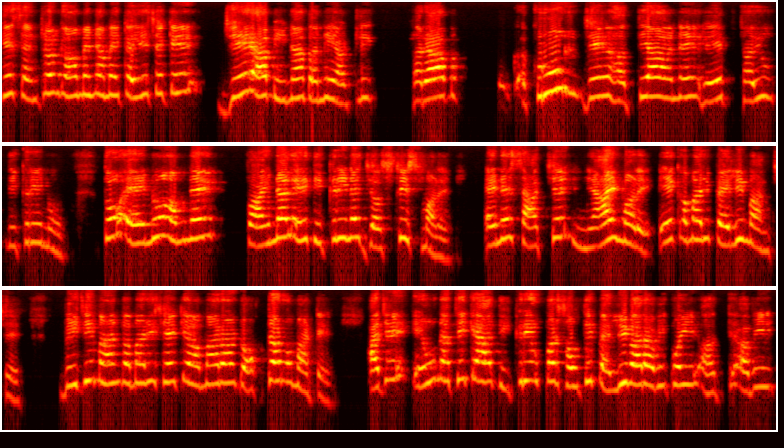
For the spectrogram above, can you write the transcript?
કે સેન્ટ્રલ ગવર્મેન્ટ અમે કહીએ છીએ કે જે આ બીના બની, આટલી ખરાબ ક્રૂર જે હત્યા અને રેપ થયું દીકરીનું, તો એનો અમને ફાઇનલ એ દીકરીને જસ્ટિસ મળે, એને સાચે ન્યાય મળે, એક અમારી પહેલી માંગ છે. બીજી માંગ અમારી છે કે અમારા ડોક્ટરો માટે, આજે એવું નથી કે આ દીકરી ઉપર સૌથી પહેલી વાર આવી કોઈ હત્યા- આવી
